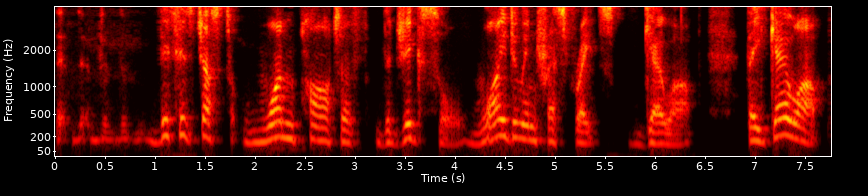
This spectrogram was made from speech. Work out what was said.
this is just one part of the jigsaw. Why do interest rates go up? They go up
